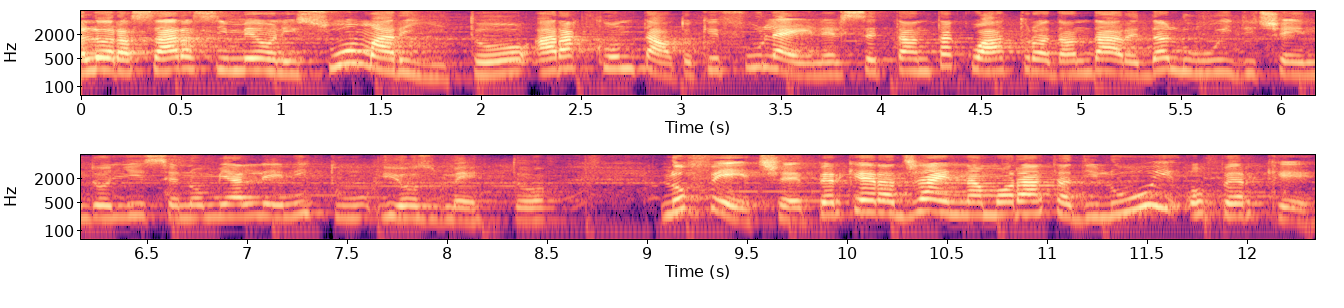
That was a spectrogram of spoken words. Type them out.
allora Sara Simeoni, suo marito, ha raccontato che fu lei nel 74 ad andare da lui dicendogli se non mi alleni tu io smetto. Lo fece perché era già innamorata di lui o perché?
